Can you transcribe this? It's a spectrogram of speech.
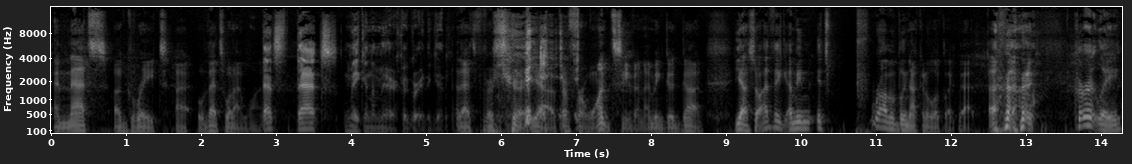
and that's a great uh, that's what I want. that's that's making America great again. That's for sure. Yeah, for, for once even. I mean, good God. Yeah, so I think I mean it's probably not going to look like that. Currently,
